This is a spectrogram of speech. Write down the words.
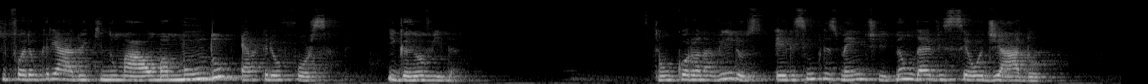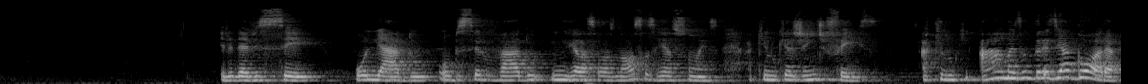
que foram criados e que numa alma mundo ela criou força e ganhou vida. Então, o coronavírus, ele simplesmente não deve ser odiado. Ele deve ser olhado, observado em relação às nossas reações, aquilo que a gente fez, aquilo que, ah, mas Andrés, e agora?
